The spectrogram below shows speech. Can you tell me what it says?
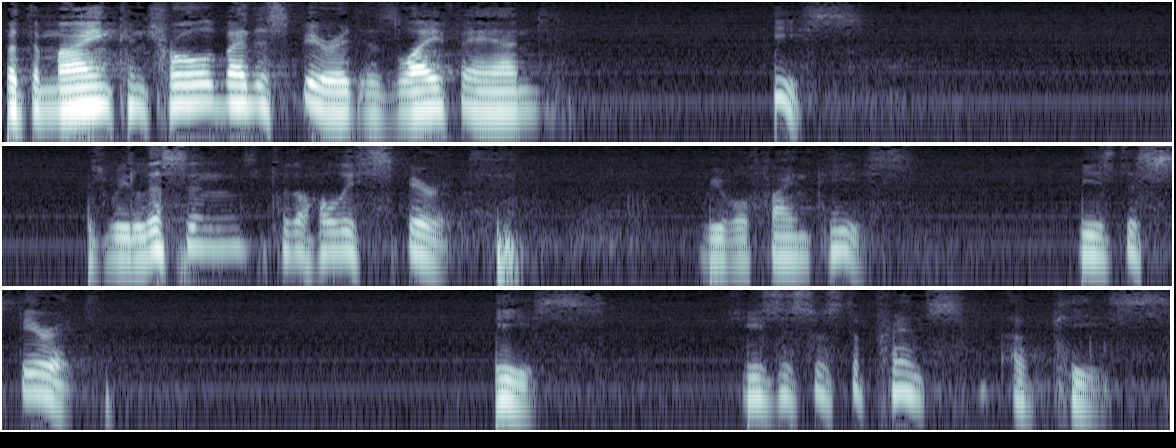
but the mind controlled by the Spirit is life and peace. As we listen to the Holy Spirit, we will find peace. He's the Spirit. Peace. Jesus was the Prince of Peace.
